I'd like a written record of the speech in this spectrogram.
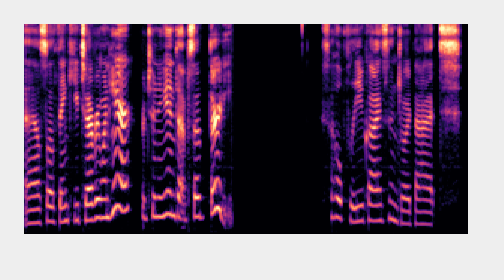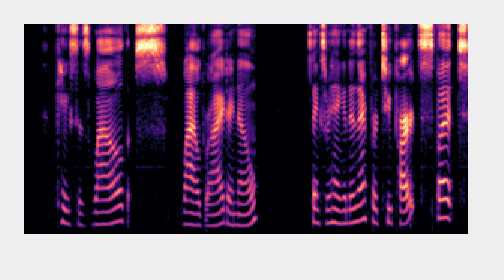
and also thank you to everyone here for tuning in to episode 30. So hopefully you guys enjoyed that case as well. That was wild ride, I know. Thanks for hanging in there for two parts, but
